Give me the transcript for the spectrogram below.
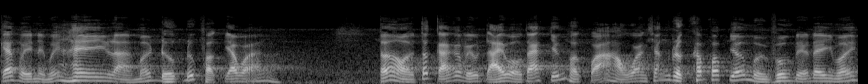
Các vị này mới hay là mới được đức phật giáo quả rồi tới hồi tất cả các vị đại bồ tát chứng phật, quả hào quang sáng rực khắp pháp giới mười phương thì ở đây mới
